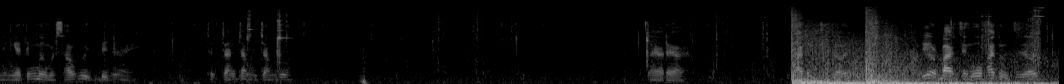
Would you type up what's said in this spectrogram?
Mình nghe tiếng 10 16 bị bị này. Chắc chắn trăm phần trăm luôn. Đây rồi, đây rồi. Hai cùng thế giới. Đi là ba trên vô hai cùng thế giới.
